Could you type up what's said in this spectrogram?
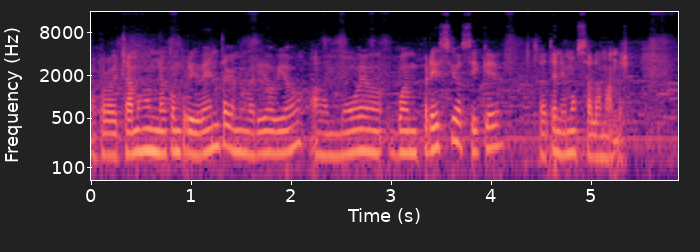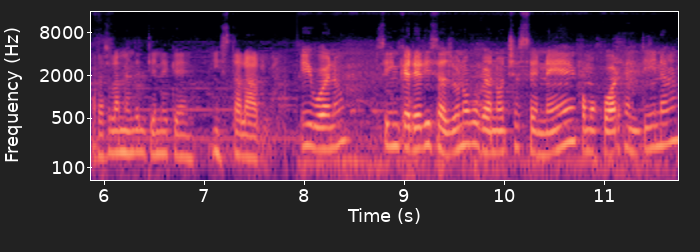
Aprovechamos una compra y venta que mi marido vio a un muy buen precio, así que ya tenemos salamandra. Ahora solamente él tiene que instalarla. Y bueno, sin querer hice ayuno porque anoche cené como jugó Argentina,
